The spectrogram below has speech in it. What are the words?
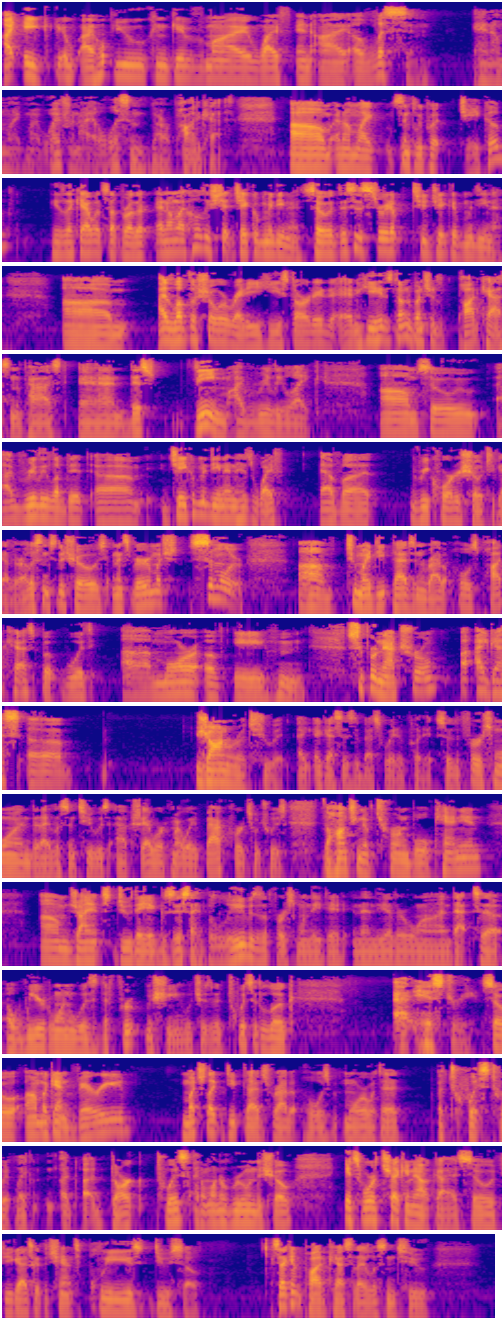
I, I hope you can give my wife and I a listen. And I'm like, my wife and I listen to our podcast. Um, and I'm like, simply put, Jacob? He's like, yeah, what's up, brother? And I'm like, holy shit, Jacob Medina. So this is straight up to Jacob Medina. Um, I love the show already. He started, and he has done a bunch of podcasts in the past, and this theme I really like. Um, so I really loved it. Um, Jacob Medina and his wife Eva record a show together. I listen to the shows, and it's very much similar um, to my Deep Dives and Rabbit Holes podcast, but with uh, more of a hmm, supernatural, I guess, uh, genre to it, I, I, guess is the best way to put it. So the first one that I listened to was actually, I worked my way backwards, which was The Haunting of Turnbull Canyon. Um, Giants Do They Exist, I believe is the first one they did. And then the other one, that's a, a weird one, was The Fruit Machine, which is a twisted look at history. So um, again, very much like Deep Dives Rabbit Holes, more with a, a twist to it, like a, a dark twist. I don't want to ruin the show. It's worth checking out, guys. So if you guys get the chance, please do so. Second podcast that I listened to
